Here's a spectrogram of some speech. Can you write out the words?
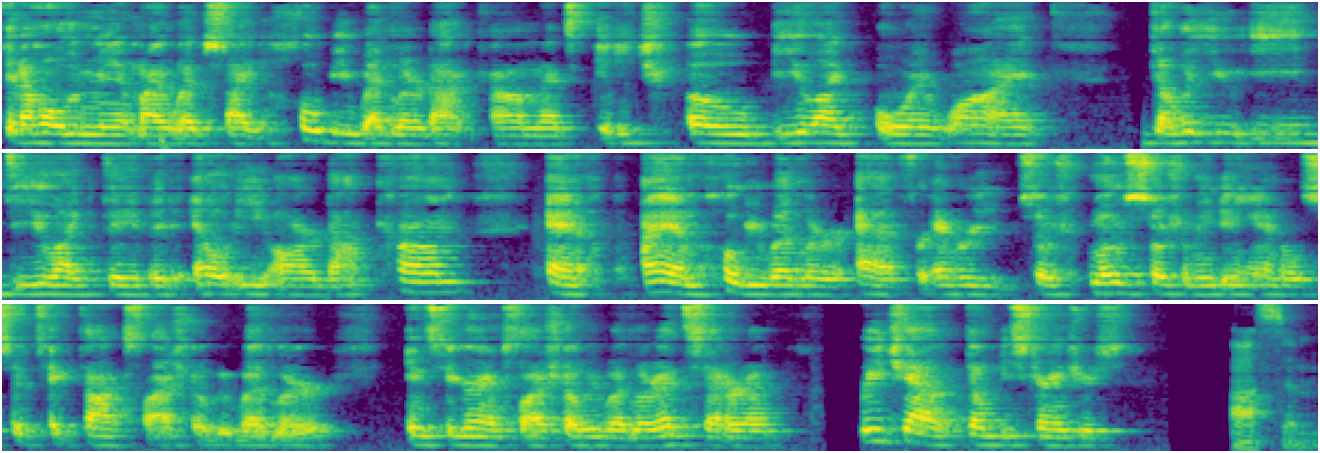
Get a hold of me at my website, hobywedler.com. That's H O B like boy, Y, W E D like David, L E R.com. And I am Hoby Wedler at, for every social, most social media handles. So TikTok slash Hoby Wedler, Instagram slash Hoby Wedler, etc. Reach out. Don't be strangers. Awesome.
